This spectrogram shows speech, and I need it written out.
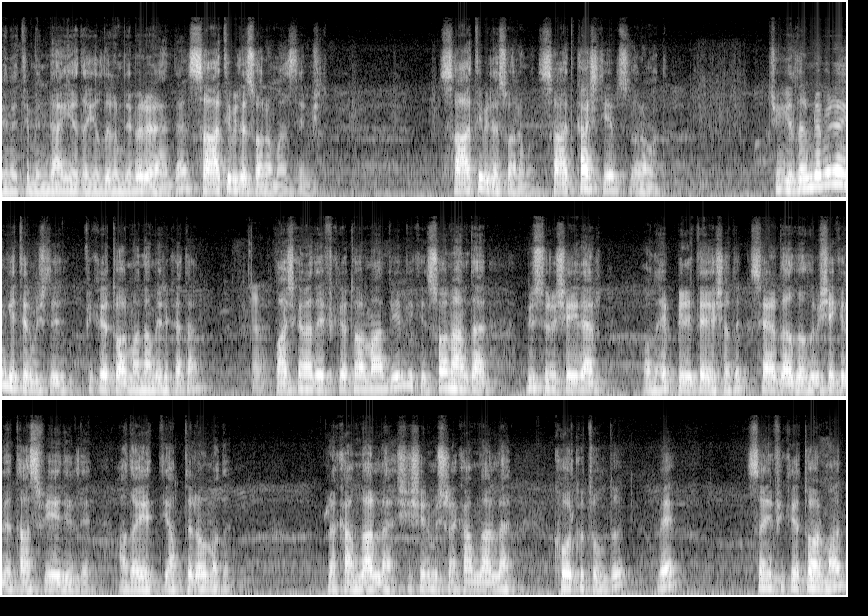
yönetiminden ya da Yıldırım Demirören'den saati bile soramaz demiştim. Saati bile soramadı. Saat kaç diye soramadı. Çünkü Yıldırım Demirören getirmişti Fikret Orman Amerika'dan. Evet. Başkan adayı Fikret Orman değildi ki. Son anda bir sürü şeyler onu hep birlikte yaşadık. Serdar Adalı bir şekilde tasfiye edildi. Aday et, yaptırılmadı. Rakamlarla, şişirmiş rakamlarla korkutuldu ve Sayın Fikret Orman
